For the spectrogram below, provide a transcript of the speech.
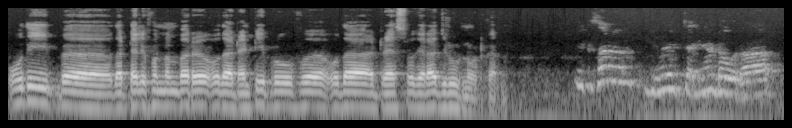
ਉਹਦੀ ਅ, ਟੈਲੀਫੋਨ ਨੰਬਰ ਉਹਦਾ ਆਇਡੈਂਟੀ ਪ੍ਰੂਫ ਉਹਦਾ ਐਡਰੈਸ ਵਗੈਰਾ ਜ਼ਰੂਰ ਨੋਟ ਕਰਨ। ਇੱਕ ਸਰ ਜਿਵੇਂ ਚਾਈਨਾ ਡੋਰ ਆ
